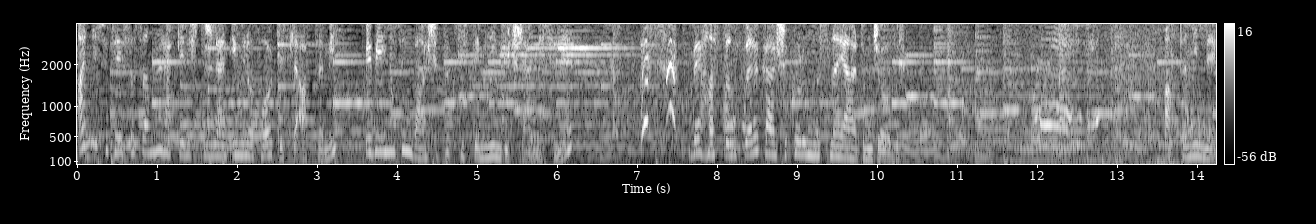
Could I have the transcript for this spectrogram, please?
Anne sütü esas alınarak geliştirilen Immunofortis ile Aptamil, bebeğinizin bağışıklık sisteminin güçlenmesine ve hastalıklara karşı korunmasına yardımcı olur. Aptamil ile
